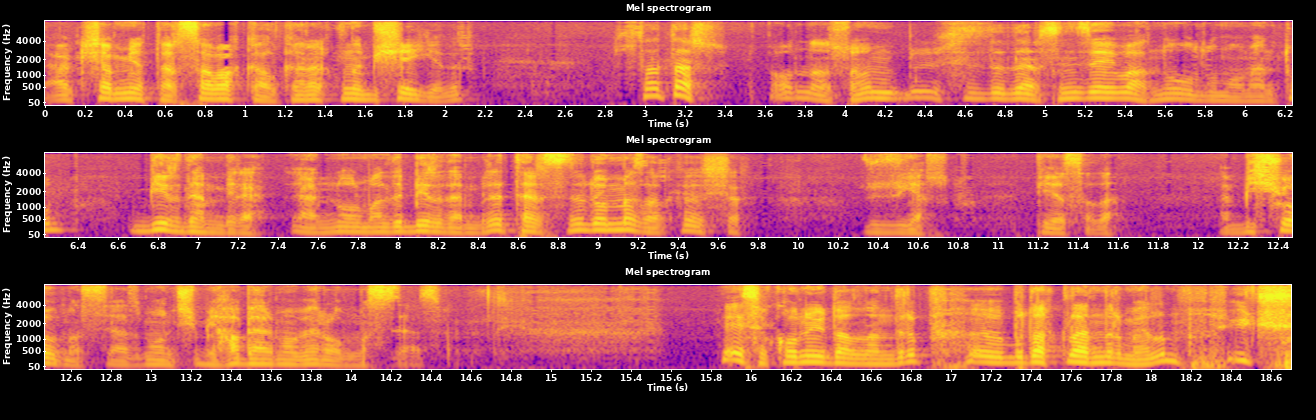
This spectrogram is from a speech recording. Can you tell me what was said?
Akşam yatar, sabah kalkar, aklına bir şey gelir. Satar. Ondan sonra siz de dersiniz eyvah ne oldu momentum? Birdenbire. Yani normalde birdenbire tersine dönmez arkadaşlar. Rüzgar piyasada. Yani bir şey olması lazım. Onun için bir haber haber olması lazım. Neyse konuyu dallandırıp e, budaklandırmayalım. 3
